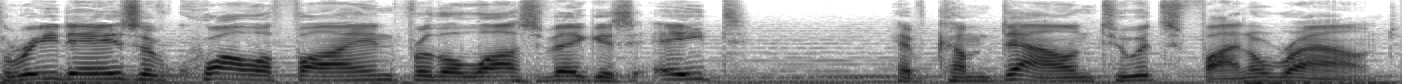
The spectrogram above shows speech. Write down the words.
Three days of qualifying for the Las Vegas 8 have come down to its final round.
